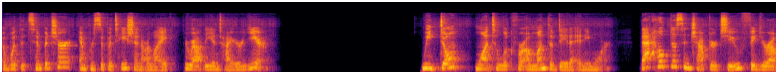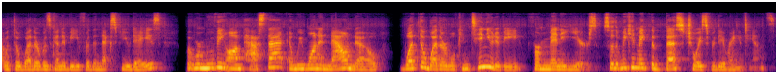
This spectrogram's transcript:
of what the temperature and precipitation are like throughout the entire year. We don't want to look for a month of data anymore. That helped us in chapter two figure out what the weather was going to be for the next few days, but we're moving on past that and we want to now know what the weather will continue to be for many years so that we can make the best choice for the orangutans.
